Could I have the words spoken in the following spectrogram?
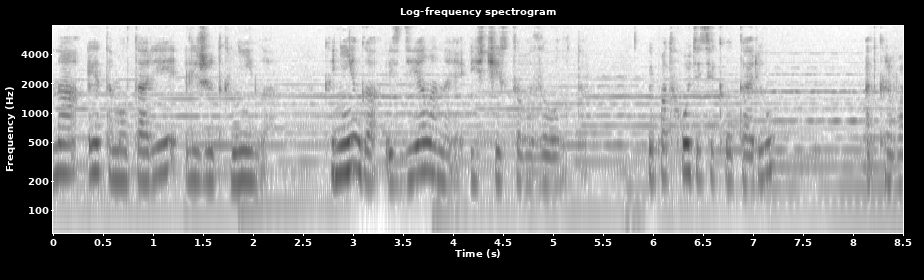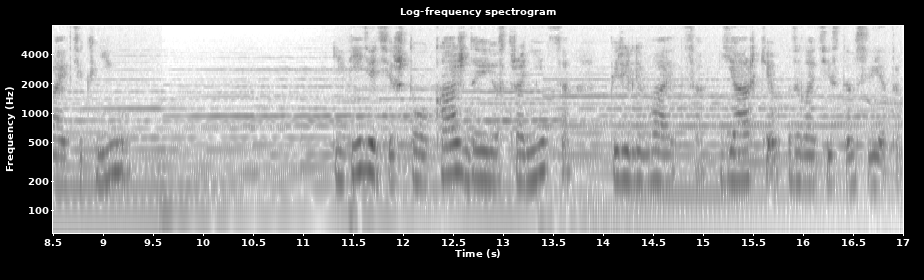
На этом алтаре лежит книга. Книга, сделанная из чистого золота. Вы подходите к алтарю, открываете книгу и видите, что каждая ее страница переливается ярким золотистым светом.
